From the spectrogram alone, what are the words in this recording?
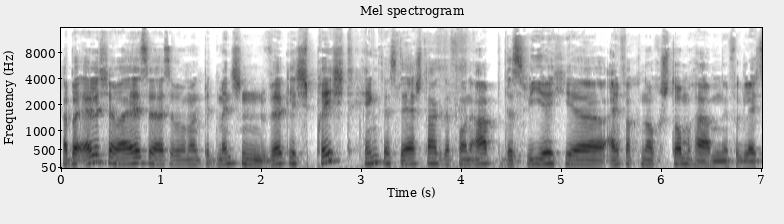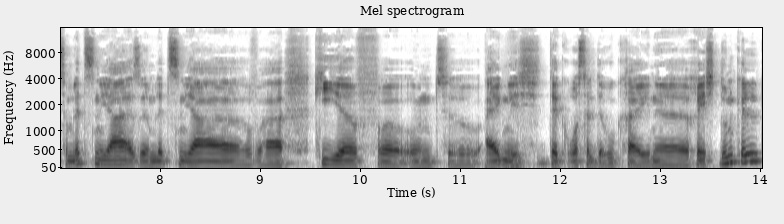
Aber ehrlicherweise, also wenn man mit Menschen wirklich spricht, hängt es sehr stark davon ab, dass wir hier einfach noch Strom haben im Vergleich zum letzten Jahr. Also im letzten Jahr war Kiew und äh, eigentlich der Großteil der Ukraine recht dunkel.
